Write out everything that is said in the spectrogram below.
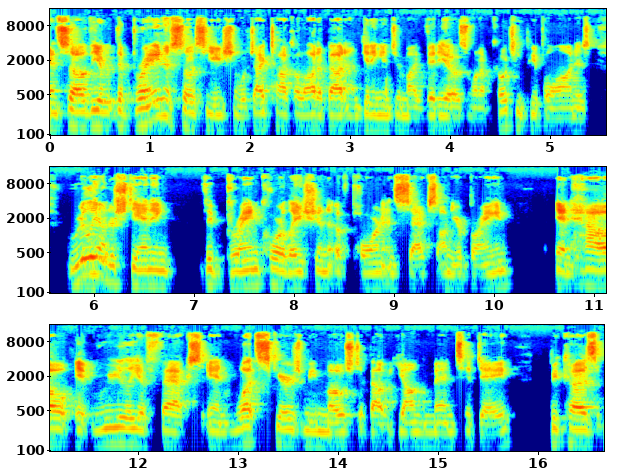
And so the the brain association, which I talk a lot about, and I'm getting into my videos when I'm coaching people on, is really understanding the brain correlation of porn and sex on your brain and how it really affects and what scares me most about young men today. Because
